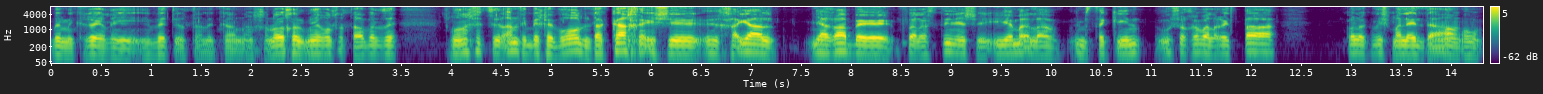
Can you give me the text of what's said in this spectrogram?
במקרה אני הבאתי אותה לכאן, אנחנו לא יכולים לראות אותה, אבל זו תמונה שצילמתי בחברון, דקה אחרי שחייל ירה בפלסטיני שאיים עליו עם סכין, הוא שוכב על הרצפה, כל הכביש מלא דם, או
